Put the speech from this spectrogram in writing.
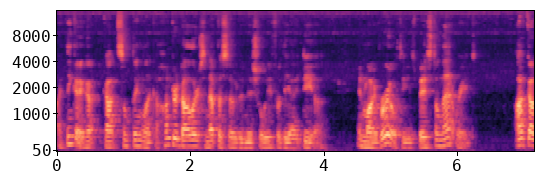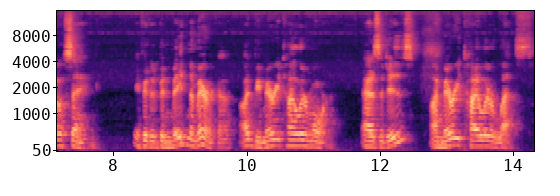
I think I got, got something like $100 an episode initially for the idea, and my royalty is based on that rate. I've got a saying if it had been made in America, I'd be Mary Tyler Moore. As it is, I'm Mary Tyler less.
